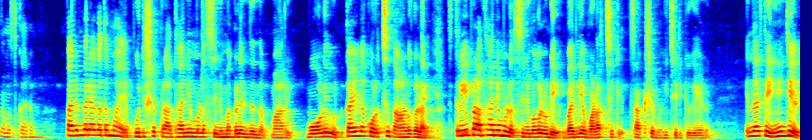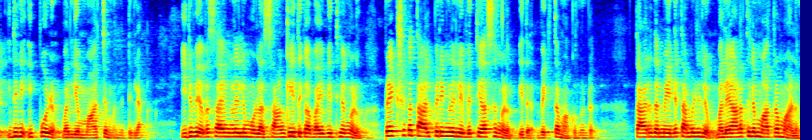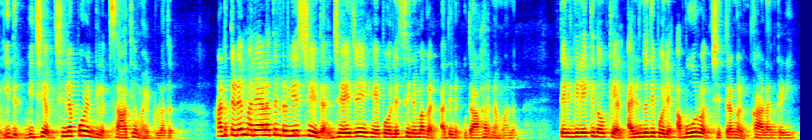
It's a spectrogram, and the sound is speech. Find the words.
നമസ്കാരം. പരമ്പരാഗതമായ പുരുഷ പ്രാധാന്യമുള്ള സിനിമകളിൽ നിന്നും മാറി ബോളിവുഡ് കഴിഞ്ഞ കുറച്ച് നാളുകളായി സ്ത്രീ പ്രാധാന്യമുള്ള സിനിമകളുടെ വലിയ വളർച്ചയ്ക്ക് സാക്ഷ്യം വഹിച്ചിരിക്കുകയാണ്. എന്നാൽ തെന്നിന്ത്യയിൽ ഇതിന് ഇപ്പോഴും വലിയ മാറ്റം വന്നിട്ടില്ല. ഇരു വ്യവസായങ്ങളിലുമുള്ള സാങ്കേതിക വൈവിധ്യങ്ങളും പ്രേക്ഷക താൽപ്പര്യങ്ങളിലെ വ്യത്യാസങ്ങളും ഇത് വ്യക്തമാക്കുന്നുണ്ട്. താരതമ്യേന തമിഴിലും മലയാളത്തിലും മാത്രമാണ് ഇതിൽ വിജയം ചിലപ്പോഴെങ്കിലും സാധ്യമായിട്ടുള്ളത്. അടുത്തിടെ മലയാളത്തിൽ റിലീസ് ചെയ്ത ജയ ജയ ഹേ പോലെ സിനിമകൾ അതിന് ഉദാഹരണമാണ്. തെലുങ്കിലേക്ക് നോക്കിയാൽ അരുന്ധതി പോലെ അപൂർവം ചിത്രങ്ങളും കാണാൻ കഴിയും.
